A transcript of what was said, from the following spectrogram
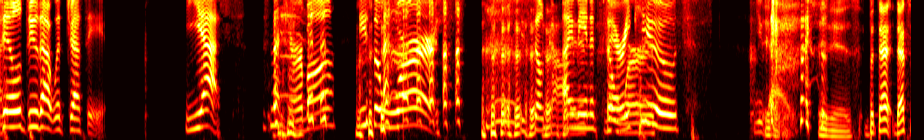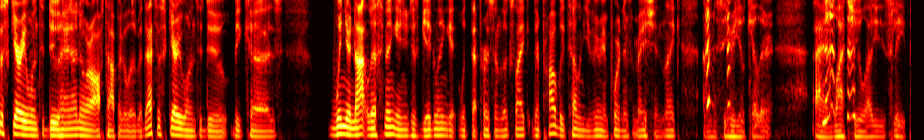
still do that with Jesse? Yes, isn't that terrible? He's the worst. He's still got. I it. mean, it's the very worst. cute. You It guys. is. it is. But that that's a scary one to do, and I know we're off topic a little bit. That's a scary one to do because when you're not listening and you're just giggling at what that person looks like, they're probably telling you very important information. Like, I'm a serial killer. I watch you while you sleep.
